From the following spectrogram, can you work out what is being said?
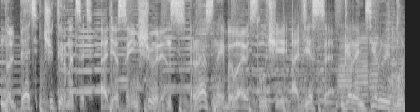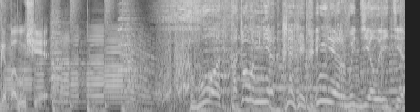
05 14. «Одесса Иншуренс». Разные бывают случаи. «Одесса» гарантирует благополучие. Вот, а то вы мне нервы делаете.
